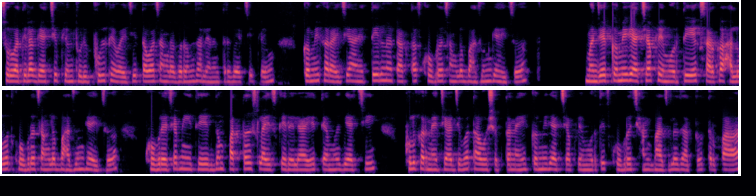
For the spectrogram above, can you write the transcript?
सुरुवातीला गॅसची फ्लेम थोडी फुल ठेवायची तवा चांगला गरम झाल्यानंतर गॅसची फ्लेम कमी करायची आणि तेल न टाकताच खोबरं चांगलं भाजून घ्यायचं. म्हणजे कमी गॅसच्या फ्लेमवरती एकसारखं हलवत खोबरं चांगलं भाजून घ्यायचं. खोबऱ्याच्या मी इथे एकदम पातळ स्लाइस केलेल्या आहेत. त्यामुळे गॅसची फुल करण्याची अजिबात आवश्यकता नाही. कमी गॅसच्या फ्लेमवरतीच खोबरं छान भाजलं जातं. तर पहा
